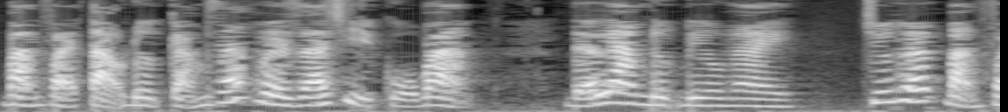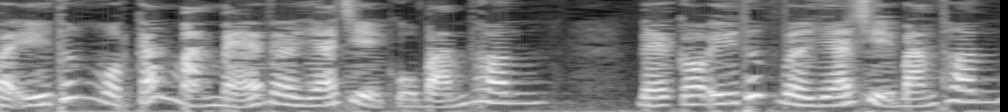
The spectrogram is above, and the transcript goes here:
Bạn phải tạo được cảm giác về giá trị của bạn. Để làm được điều này, trước hết bạn phải ý thức một cách mạnh mẽ về giá trị của bản thân. Để có ý thức về giá trị bản thân,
